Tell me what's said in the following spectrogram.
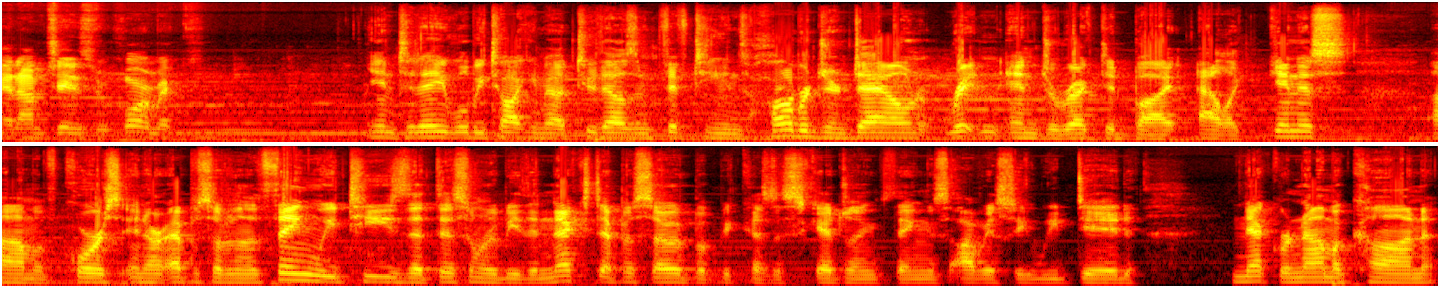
And I'm James McCormick. And today we'll be talking about 2015's Harbinger Down, written and directed by Alec Gillis. Um, of course, in our episode on the thing, we teased that this one would be the next episode, but because of scheduling things, obviously we did Necronomicon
